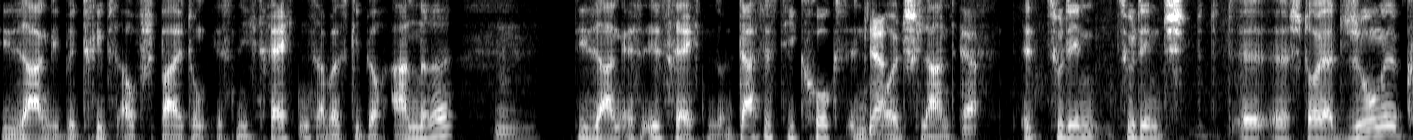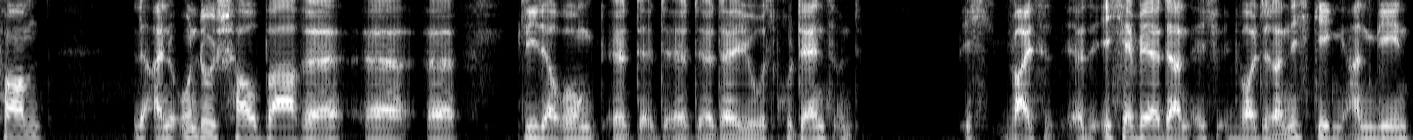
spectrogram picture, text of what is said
die sagen, die Betriebsaufspaltung ist nicht rechtens, aber es gibt auch andere, die sagen, es ist rechtens. Und das ist die Krux in Ja. Deutschland. Ja. Äh, Zu dem, zu dem äh, Steuerdschungel kommt eine undurchschaubare äh, äh, Gliederung äh, der, der, der Jurisprudenz und ich weiß, also ich wäre dann, ich wollte da nicht gegen angehen,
